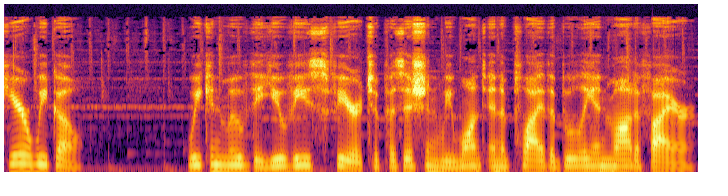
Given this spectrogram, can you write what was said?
Here we go. We can move the UV sphere to position we want and apply the Boolean modifier.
